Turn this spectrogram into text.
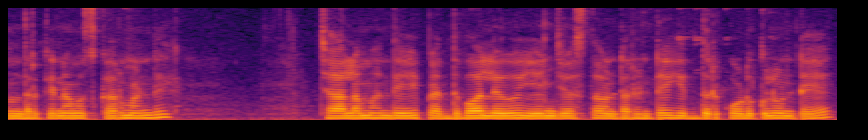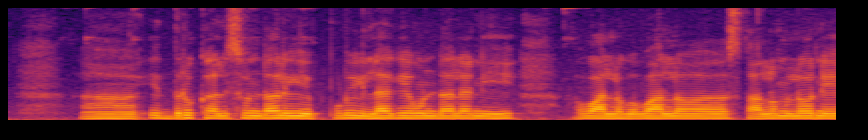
అందరికీ నమస్కారం అండి. చాలామంది పెద్దవాళ్ళు ఏం చేస్తూ ఉంటారంటే ఇద్దరు కొడుకులు ఉంటే ఇద్దరు కలిసి ఉండాలి ఎప్పుడు ఇలాగే ఉండాలని వాళ్ళ వాళ్ళ స్థలంలోనే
